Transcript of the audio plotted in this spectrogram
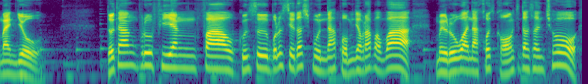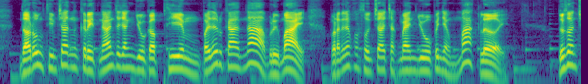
แมนยู ดยทางบรูเฟียงฟาวกุนซือบรุสเซียดอร์ทมุนนะผมยอมรับมาว่า ไม่รู้ว่าอนาคตของจดอนซันโชดาวรุ่งทีมชาติอังกฤษนั้นจะยังอยู่กับทีมไปในฤดูกาลหน้าหรือไม่วันนี้ได้ความสนใจจากแมนยูเป็นอย่างมากเลยโดยซันโช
